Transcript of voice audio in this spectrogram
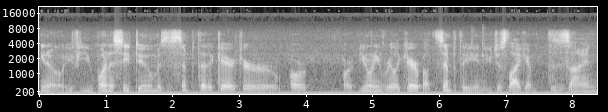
you know, if you want to see Doom as a sympathetic character, or or or if you don't even really care about the sympathy and you just like him, the design,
